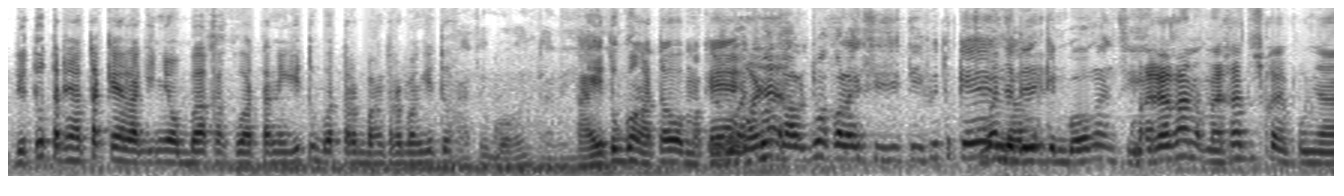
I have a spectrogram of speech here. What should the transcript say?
Dia tuh ternyata kayak lagi nyoba kekuatannya gitu buat terbang-terbang gitu. nah itu bohong kali Nah, itu gua nggak tahu makanya pokoknya- cuma kalau cuma kalau yang CCTV tuh kayak jadi- mungkin bohongan sih mereka kan mereka tuh kayak punya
